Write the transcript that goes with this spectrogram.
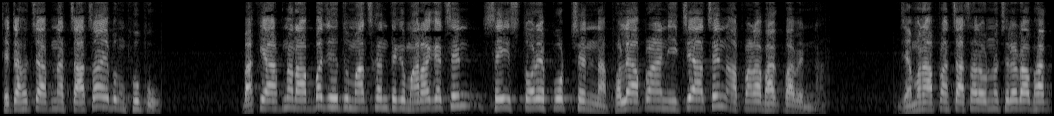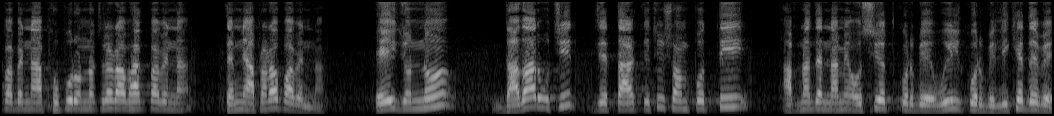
সেটা হচ্ছে আপনার চাচা এবং ফুপু। বাকি আপনার আব্বা যেহেতু মাঝখান থেকে মারা গেছেন, সেই স্তরে পড়ছেন না, ফলে আপনারা নিচে আছেন, আপনারা ভাগ পাবেন না। যেমন আপনার চাচার অন্য ছেলেরাও ভাগ পাবেন না, ফুপুর অন্য ছেলেরাও ভাগ পাবেন না, তেমনি আপনারাও পাবেন না। এই জন্য দাদার উচিত যে তার কিছু সম্পত্তি আপনাদের নামে ওসিয়ত করবে, উইল করবে, লিখে দেবে।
